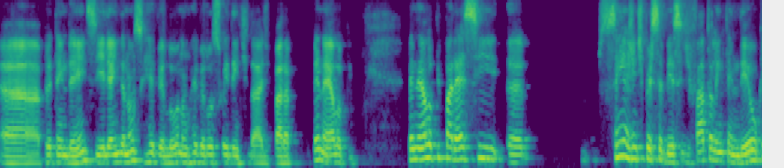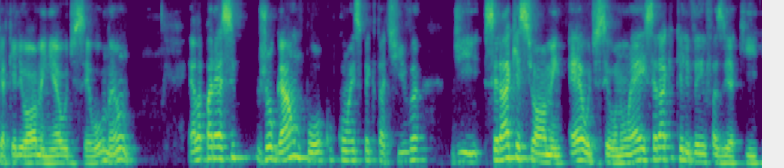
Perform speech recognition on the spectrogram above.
uh, pretendentes, e ele ainda não se revelou, não revelou sua identidade para Penélope. Penélope parece, uh, sem a gente perceber se de fato ela entendeu que aquele homem é Odisseu ou não, ela parece jogar um pouco com a expectativa de será que esse homem é Odisseu ou não é? E será que o que ele veio fazer aqui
